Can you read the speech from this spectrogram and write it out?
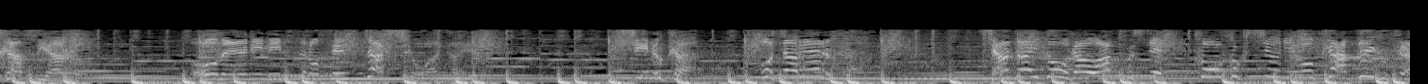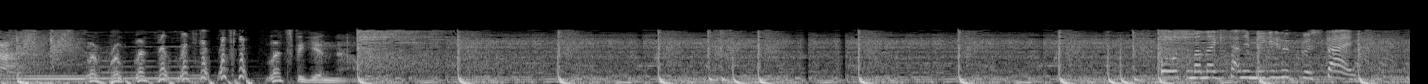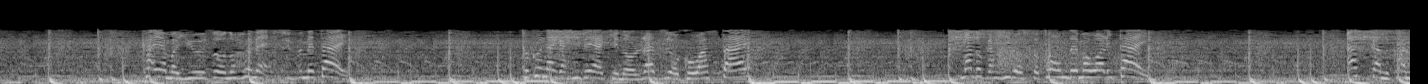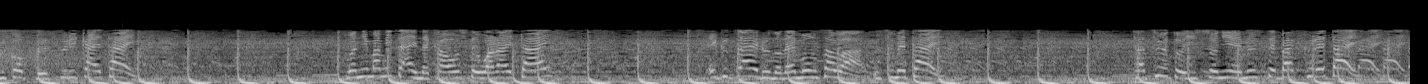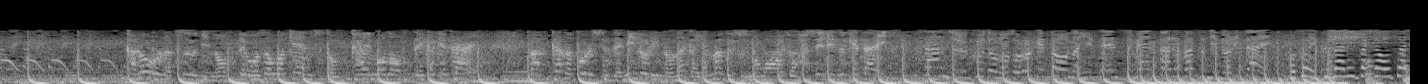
カス野郎おめえに3つの選択肢を与える。死ぬか干されるか。謝罪動画をアップして広告収入を稼ぐか。Let's begin now. Old 島に右フックしたい。加山雄三の船沈めたい。徳永英明のラジオ壊したい。まどかひろしと飛んで回りたい。 ASKA の紙コップすり替えたい。ワニマみたいな顔して笑いたい。エグザイルのレモンサワー薄めたい。タトゥーと一緒に N ステバックれたい。カローラ2に乗って小沢健二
